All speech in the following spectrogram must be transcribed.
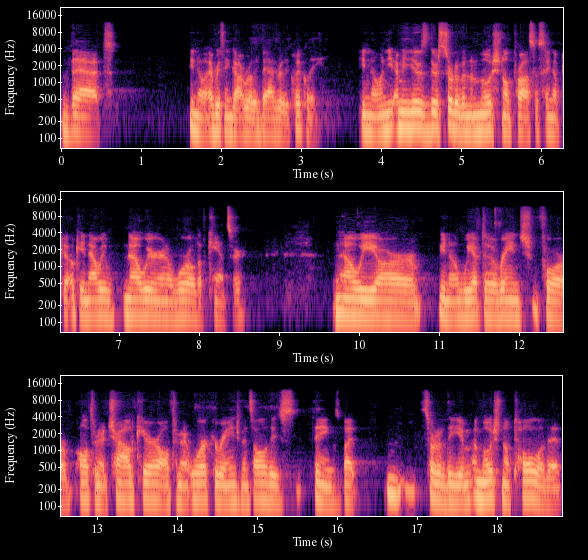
that you know everything got really bad really quickly. You know, and you, I mean, there's there's sort of an emotional processing of okay, now we now we're in a world of cancer. Now we are you know we have to arrange for alternate childcare alternate work arrangements all these things but sort of the emotional toll of it.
